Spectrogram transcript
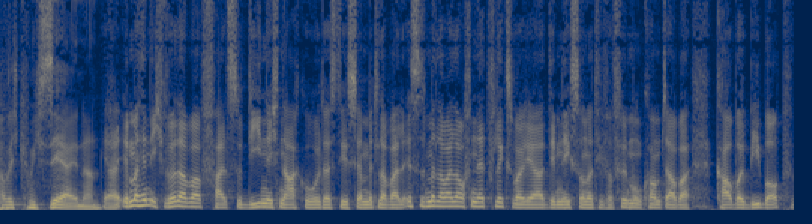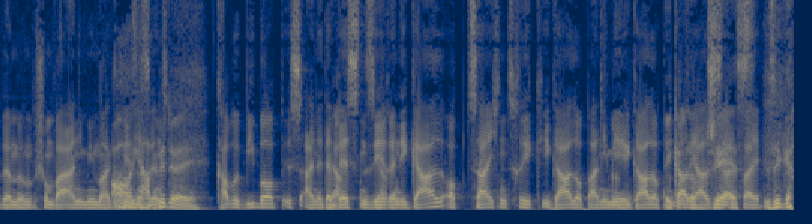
Aber ich kann mich sehr erinnern. Ja, immerhin, ich würde aber, falls du die nicht nachgeholt hast, die ist ja mittlerweile, ist es mittlerweile auf Netflix, weil ja demnächst auch noch die Verfilmung kommt, aber Cowboy Bebop, wenn wir schon bei Anime mal Oh, gewesen ja, sind. bitte, ey. Cowboy Bebop ist eine der Ja, besten Serien, egal ob Zeichentrick, egal ob Anime, egal ob Egal ob Real Jazz, Sci-Fi. ist egal.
